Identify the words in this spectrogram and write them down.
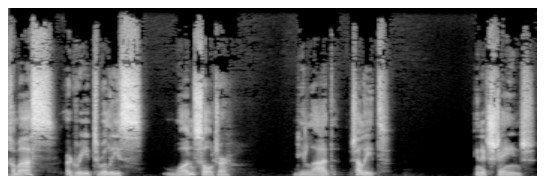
Hamas agreed to release one soldier, Gilad Shalit, in exchange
